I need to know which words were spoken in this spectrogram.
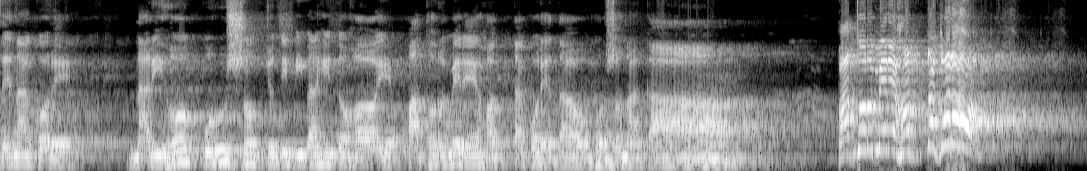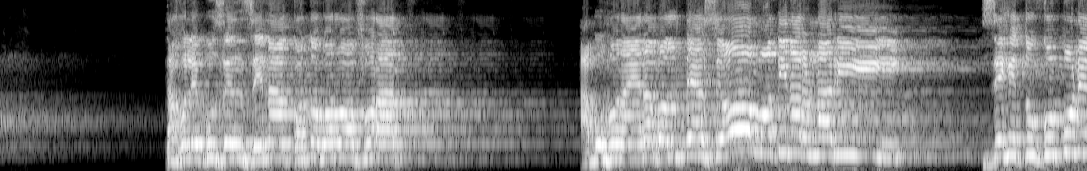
জেনা করে, নারী হোক, পুরুষ হোক, যদি বিবাহিত হয়, পাথর মেরে হত্যা করে দাও, ঘোষণা পাথর মেরে হত্যা করো! তাহলে বুঝেন জেনা কত বড় অপরাধ। আবু হরায়রা বলতে আছে, ও মদিনার নারী, যেহেতু গোপনে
